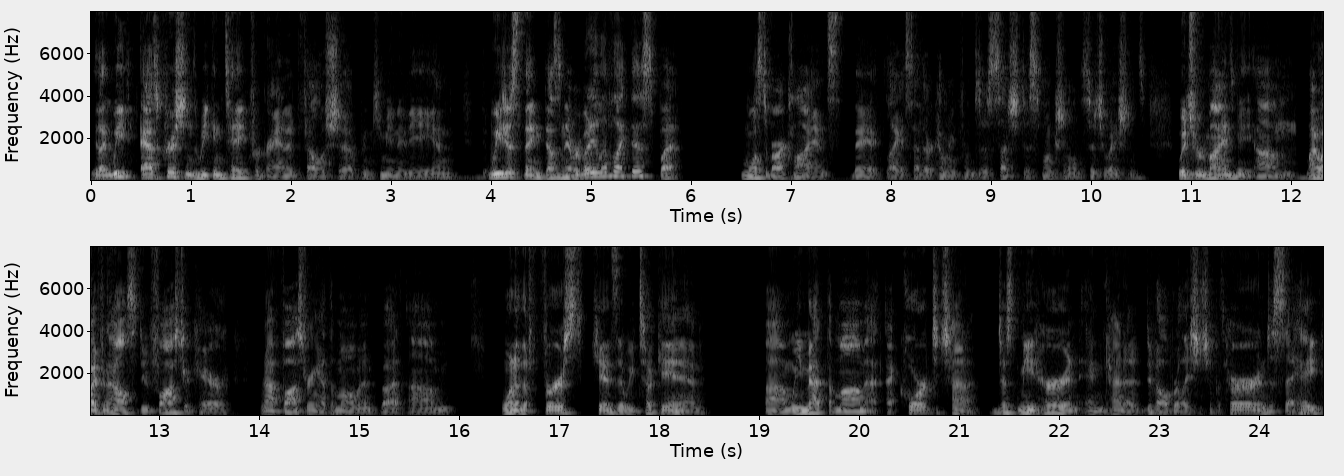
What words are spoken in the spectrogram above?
like we as christians we can take for granted fellowship and community and we just think doesn't everybody live like this but most of our clients they like i said they're coming from just such dysfunctional situations which reminds me um, my wife and i also do foster care. We're not fostering at the moment but um, one of the first kids that we took in um, we met the mom at, at court to try to just meet her and, and kind of develop a relationship with her and just say hey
